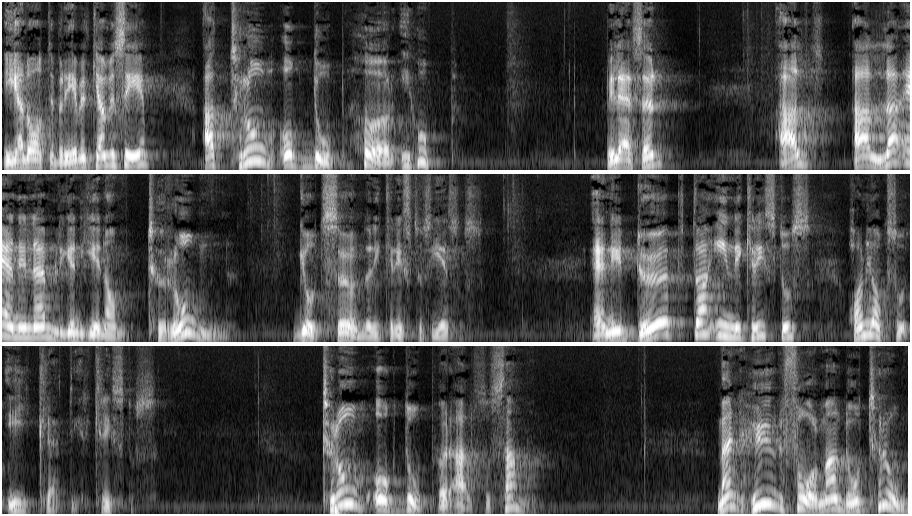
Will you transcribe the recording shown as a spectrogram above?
I Galaterbrevet kan vi se att tro och dop hör ihop. Vi läser. Allt, alla är ni nämligen genom tron Guds söner i Kristus Jesus. Är ni döpta in i Kristus har ni också iklätt er Kristus. Tro och dop hör alltså samman. Men hur får man då tron?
